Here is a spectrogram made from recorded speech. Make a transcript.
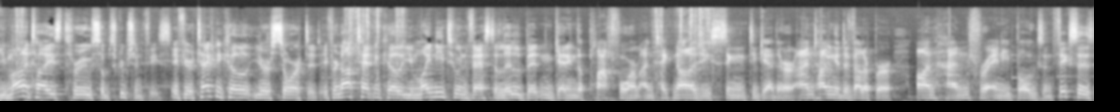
You monetize through subscription fees. If you're technical, you're sorted. If you're not technical, you might need to invest a little bit in getting the platform and technology singing together and having a developer on hand for any bugs and fixes,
